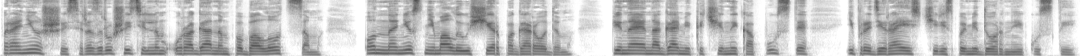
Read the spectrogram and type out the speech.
Пронесшись разрушительным ураганом по болотцам, он нанес немалый ущерб огородам, пиная ногами кочаны капусты и продираясь через помидорные кусты.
